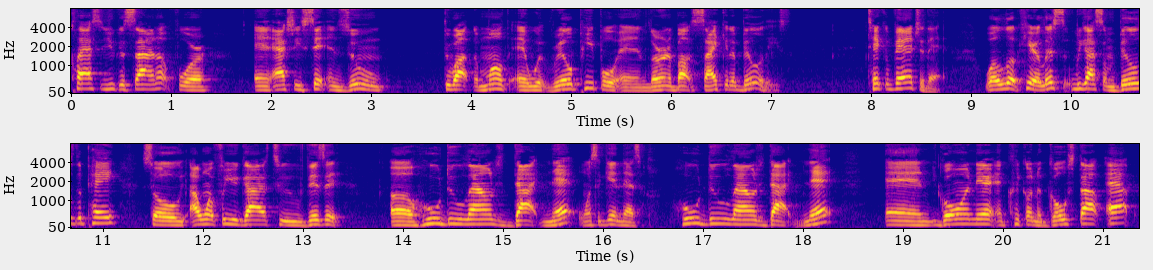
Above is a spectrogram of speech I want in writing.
classes you can sign up for and actually sit in Zoom throughout the month and with real people and learn about psychic abilities. Take advantage of that. Well, look here. Let's. We got some bills to pay, so I want for you guys to visit uh, hoodoolounge.net. Once again, that's hoodoolounge.net, and go on there and click on the Ghost Stop app.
